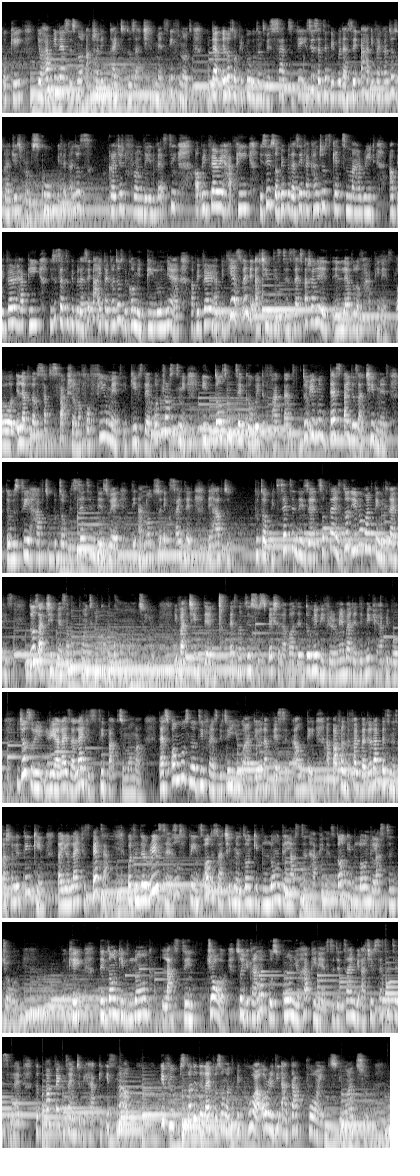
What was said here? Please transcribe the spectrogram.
Okay, your happiness is not actually tied to those achievements. If not, that a lot of people wouldn't be sad today. You see certain people that say, Ah, if I can just graduate from school, if I can just graduate from the university, I'll be very happy. You see some people that say if I can just get married, I'll be very happy. You see certain people that say, ah, if I can just become a billionaire, I'll be very happy. Yes, when they achieve these things, there's actually a, a level of happiness or a level of satisfaction or fulfillment it gives them. But trust me, it doesn't take away the fact that even despite those achievements, they will still have to put up with certain days where they are not so excited. They have to put up with certain days where sometimes you know one thing with life is those achievements at a point become common to you. You've achieved them there's nothing so special about them. Though maybe if you remember them they make you happy but you just re- realize that life is still back to normal. There's almost no difference between you and the other person out there apart from the fact that the other person is actually thinking that your life is better. But in the real sense those things all these achievements don't give long lasting happiness don't give long lasting joy okay? They don't give long lasting joy. So you cannot postpone your happiness to the time you achieve certain things in life. The perfect time to be happy is now. If you study the life of some of the people who are already at that point you want to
